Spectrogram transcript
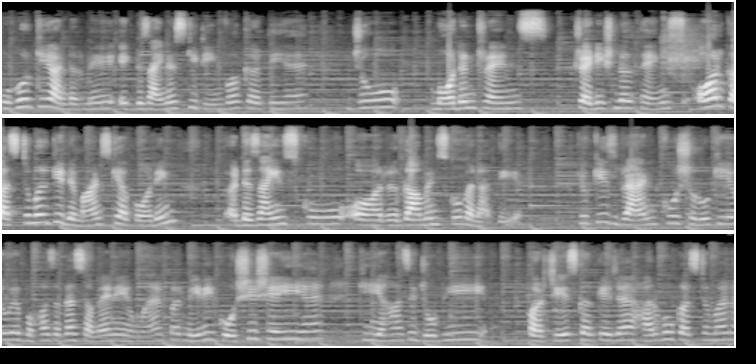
पोहर के अंडर में एक डिज़ाइनर्स की टीम वर्क करती है, जो मॉडर्न ट्रेंड्स ट्रेडिशनल थिंग्स और कस्टमर की डिमांड्स के अकॉर्डिंग डिज़ाइंस को और गारमेंट्स को बनाती है। क्योंकि इस ब्रांड को शुरू किए हुए बहुत ज़्यादा समय नहीं हुआ है, पर मेरी कोशिश यही है कि यहाँ से जो भी परचेज़ करके जाए, हर वो कस्टमर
